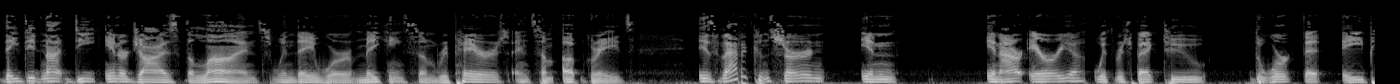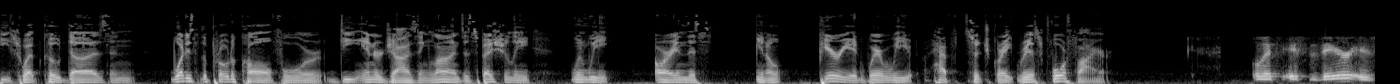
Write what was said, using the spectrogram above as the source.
they did not de-energize the lines when they were making some repairs and some upgrades. Is that a concern in in our area with respect to the work that AEP SWEPCO does and what is the protocol for de-energizing lines, especially when we are in this, you know, period where we have such great risk for fire? Well, if, if there is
